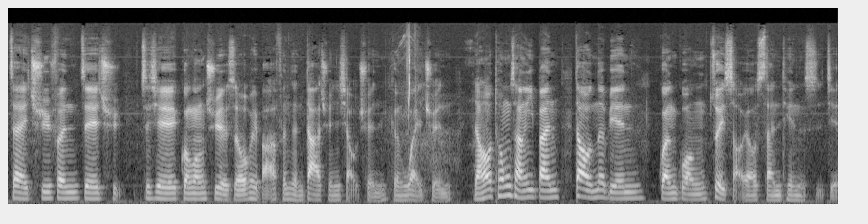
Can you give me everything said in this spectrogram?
在区分这些区。这些观光区的时候，会把它分成大圈、小圈跟外圈，然后通常一般到那边。观光最少要三天的时间，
